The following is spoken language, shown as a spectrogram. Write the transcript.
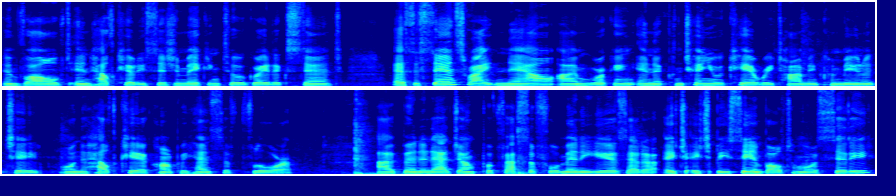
involved in healthcare decision making to a great extent. As it stands right now, I'm working in a continuing care retirement community on the healthcare comprehensive floor. I've been an adjunct professor for many years at a HHBC in Baltimore City,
